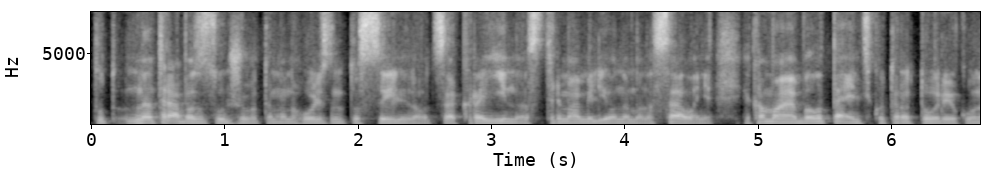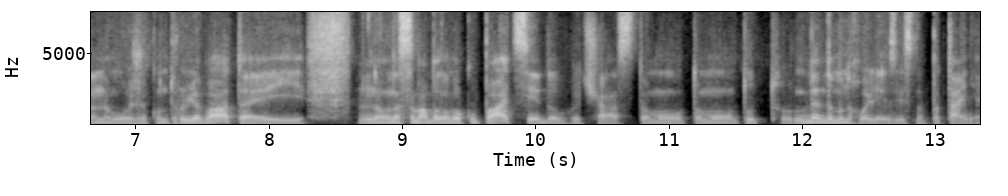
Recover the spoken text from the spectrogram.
тут не треба засуджувати Монголію занадто сильно. Це країна з трьома мільйонами населення, яка має велетенську територію, яку вона не може контролювати, і ну вона сама була в окупації довгий час. Тому тому тут не до Монголії, звісно, питання.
